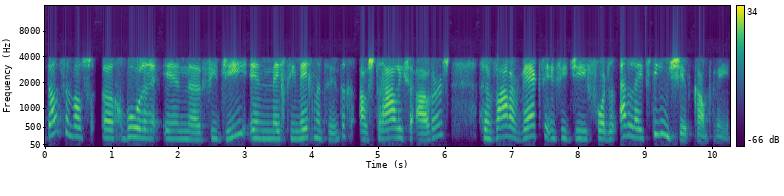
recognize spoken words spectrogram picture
Dansen was uh, geboren in uh, Fiji in 1929, Australische ouders. Zijn vader werkte in Fiji voor de Adelaide Steamship Company.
